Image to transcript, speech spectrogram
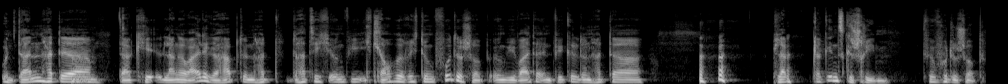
Und dann hat er da ke- Langeweile gehabt und hat, hat sich irgendwie, ich glaube, Richtung Photoshop irgendwie weiterentwickelt und hat da Plug, Plugins geschrieben für Photoshop.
